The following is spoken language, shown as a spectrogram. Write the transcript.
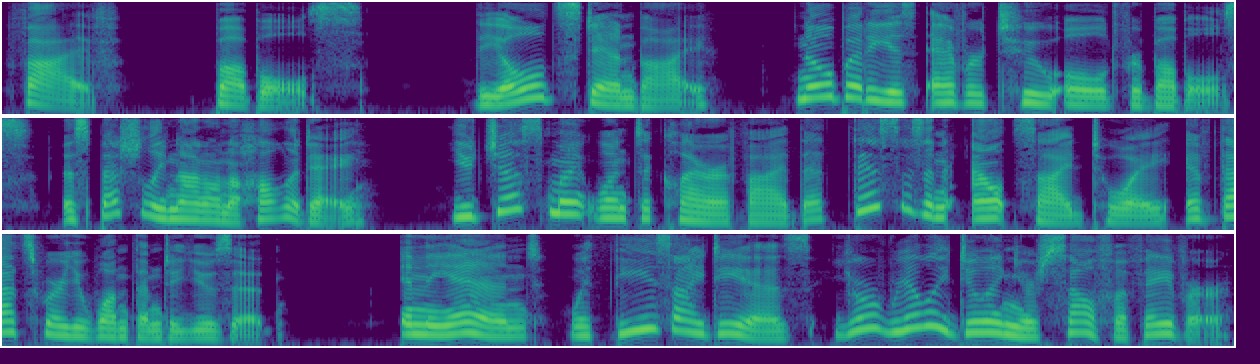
5. Bubbles. The old standby. Nobody is ever too old for bubbles, especially not on a holiday. You just might want to clarify that this is an outside toy if that's where you want them to use it. In the end, with these ideas, you're really doing yourself a favor.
